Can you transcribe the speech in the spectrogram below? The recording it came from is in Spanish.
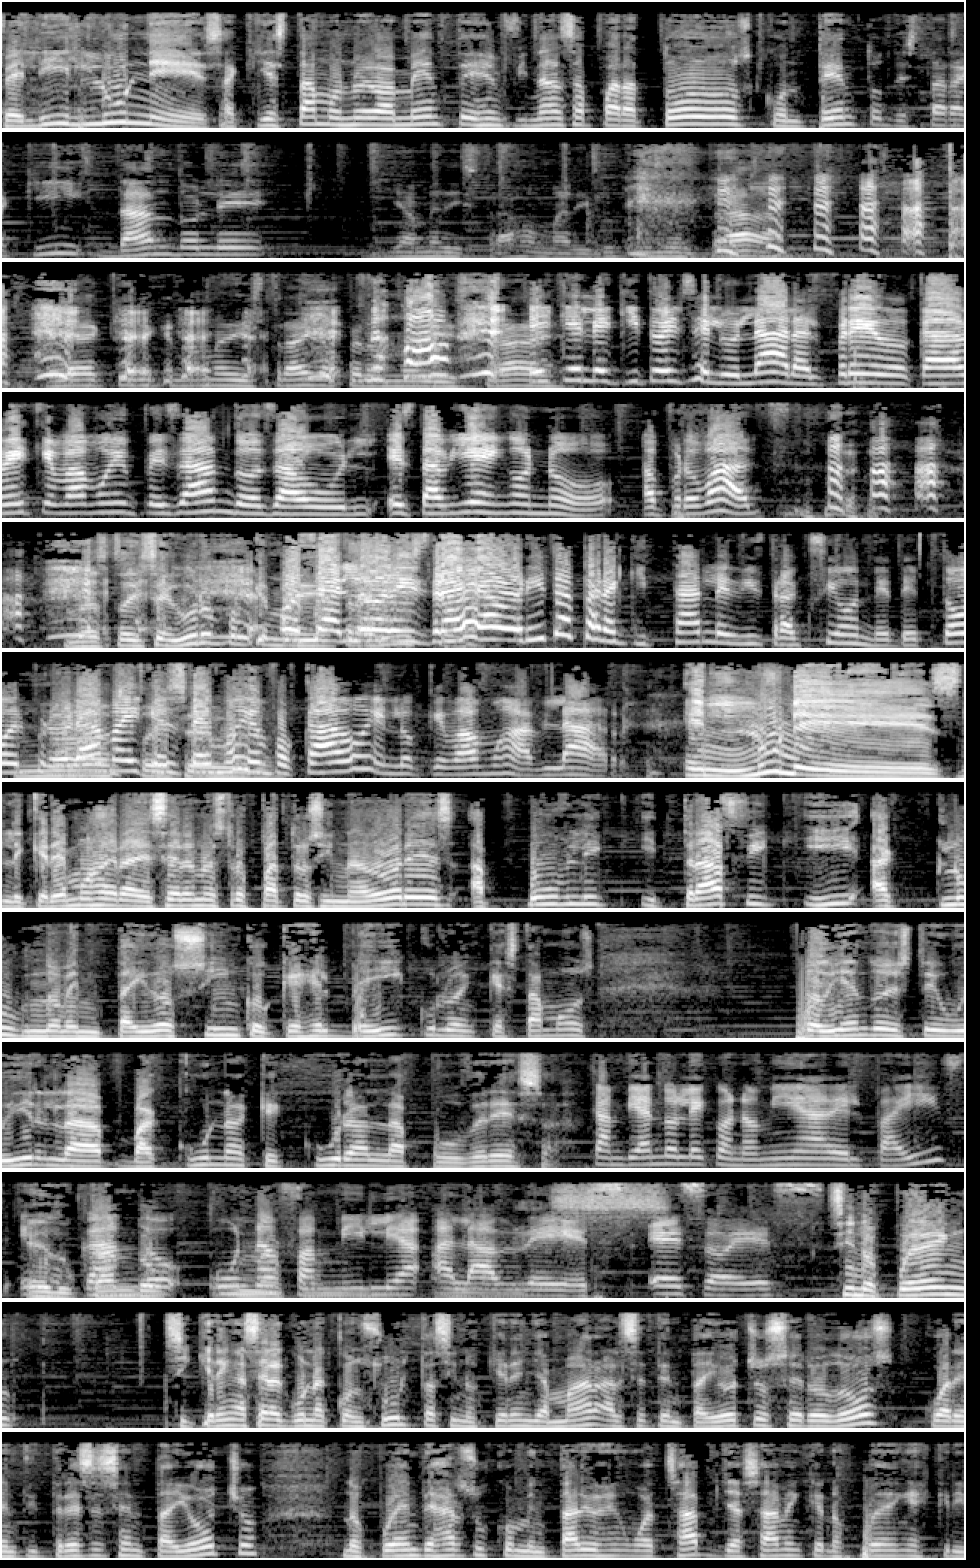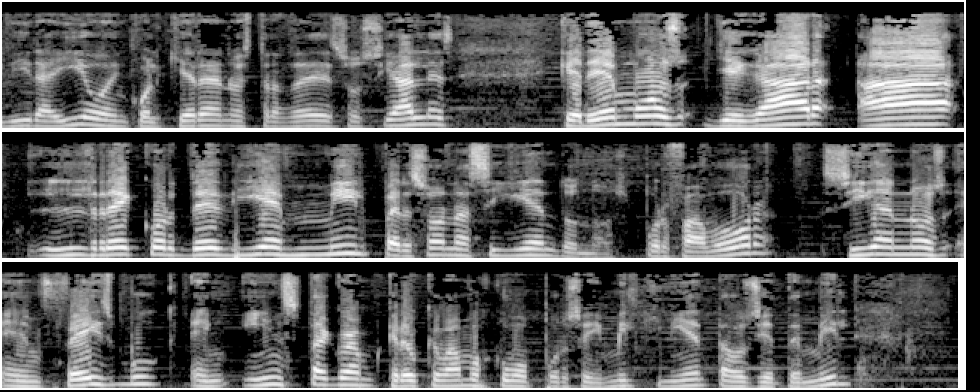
Feliz lunes, aquí estamos nuevamente en Finanza para Todos, contentos de estar aquí dándole ya me distrajo Marilu con mi entrada. Ella quiere que no me distraiga, pero me distrae. Es que le quito el celular, Alfredo, cada vez que vamos empezando, Saúl. ¿Está bien o no? ¿Aprobás? no estoy seguro porque me O sea, lo distraje ahorita para quitarle distracciones de todo el programa y que estemos enfocados en lo que vamos a hablar. En lunes le queremos agradecer a nuestros patrocinadores, a Public y Traffic y a Club 925, que es el vehículo en que estamos pudiendo distribuir la vacuna que cura la pobreza. Cambiando la economía del país, educando, una, familia, a la vez. Eso es. Si nos pueden, si quieren hacer alguna consulta, si nos quieren llamar al 7802-4368, nos pueden dejar sus comentarios en WhatsApp, ya saben que nos pueden escribir ahí o en cualquiera de nuestras redes sociales. Queremos llegar al récord de 10.000 personas siguiéndonos. Por favor, síganos en Facebook, en Instagram. Creo que vamos como por 6.500 o 7.000.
